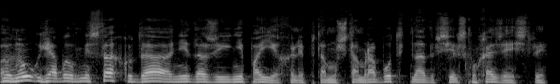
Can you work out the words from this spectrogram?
Ну, я был в местах, куда они даже и не поехали, потому что там работать надо в сельском хозяйстве,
